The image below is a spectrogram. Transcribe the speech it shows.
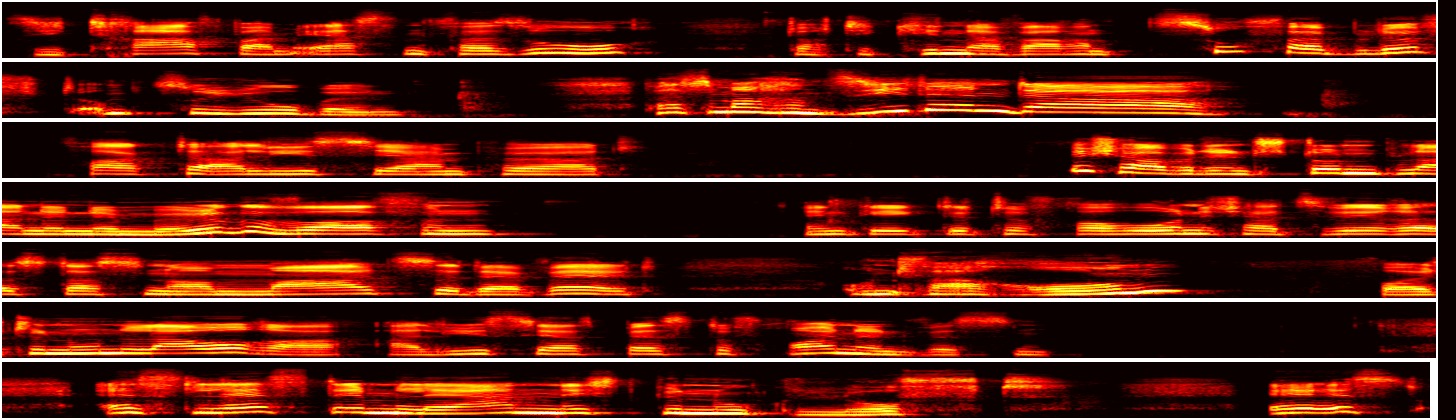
Sie traf beim ersten Versuch, doch die Kinder waren zu verblüfft, um zu jubeln. Was machen Sie denn da? fragte Alicia empört. Ich habe den Stundenplan in den Müll geworfen, entgegnete Frau Honig, als wäre es das Normalste der Welt. Und warum? wollte nun Laura, Alicias beste Freundin, wissen. Es lässt dem Lernen nicht genug Luft. Er ist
